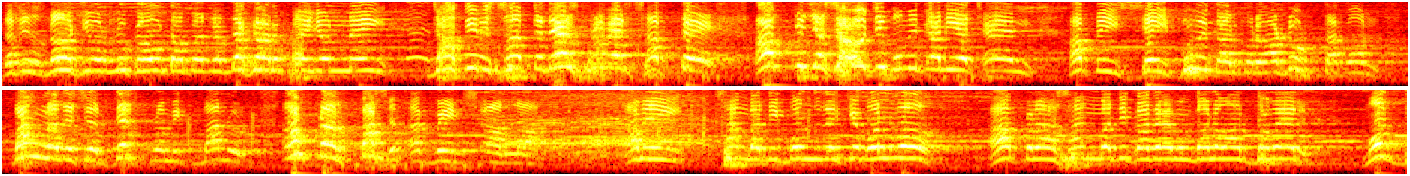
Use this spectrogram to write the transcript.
that is not your look out আপনাদের দেখার প্রয়োজন নেই। জাতির স্বার্থে, দেশপ্রেমের স্বার্থে আপনি যে সাহসী ভূমিকা নিয়েছেন, আপনি সেই ভূমিকার উপরে অটুট থাকুন। বাংলাদেশের দেশপ্রেমিক মানুষ আপনার পাশে থাকবে, ইনশাআল্লাহ। আমি সাংবাদিক বন্ধুদেরকে বলব, আপনারা সাংবাদিকতা এবং গণমাধ্যমের মধ্য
